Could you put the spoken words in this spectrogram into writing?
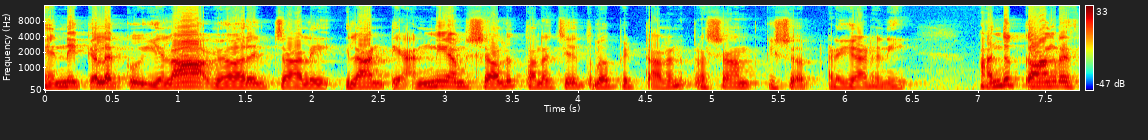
ఎన్నికలకు ఎలా వ్యవహరించాలి ఇలాంటి అన్ని అంశాలు తన చేతిలో పెట్టాలని ప్రశాంత్ కిషోర్ అడిగాడని అందుకు కాంగ్రెస్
